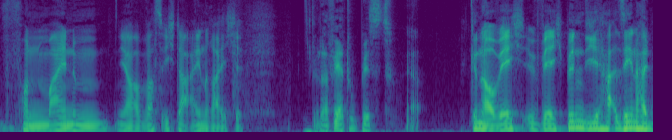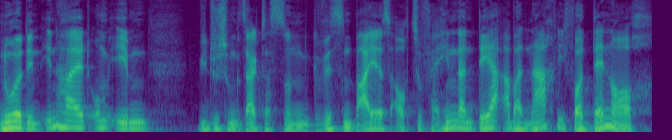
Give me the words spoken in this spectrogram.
von meinem, ja, was ich da einreiche. Oder wer du bist, ja. Genau, wer ich, wer ich bin, die sehen halt nur den Inhalt, um eben, wie du schon gesagt hast, so einen gewissen Bias auch zu verhindern, der aber nach wie vor dennoch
